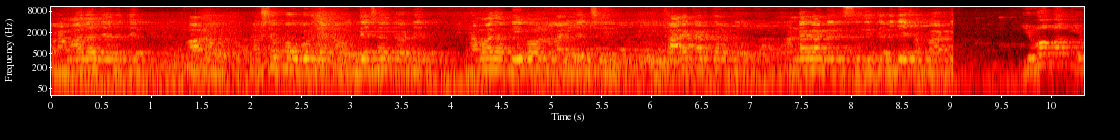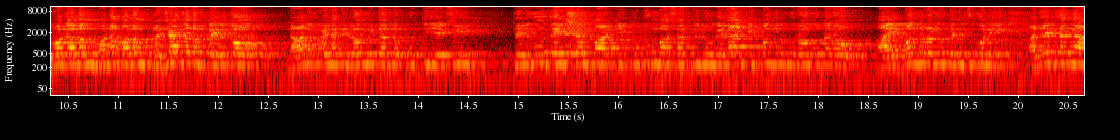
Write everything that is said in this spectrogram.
ప్రమాదం జరిగితే వారు నష్టపోకూడదన్న ఉద్దేశంతో ప్రమాద బీమాను కల్పించి కార్యకర్తలకు అండగా నిలుస్తుంది తెలుగుదేశం పార్టీ. యువ యువగలం మనబలం ప్రజాగలం పేరుతో నాలుగు వేల కిలోమీటర్లు పూర్తి చేసి తెలుగుదేశం పార్టీ కుటుంబ సభ్యులు ఎలాంటి ఇబ్బందులు గురవుతున్నారో ఆ ఇబ్బందులను తెలుసుకొని అదేవిధంగా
